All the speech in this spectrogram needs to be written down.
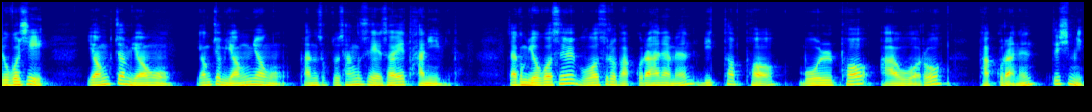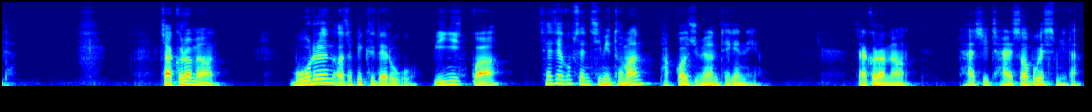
이것이 0.05 0.005 반응속도 상수에서의 단위입니다. 자, 그럼 이것을 무엇으로 바꾸라 하냐면 리터 퍼, 몰 퍼, 아우어로 바꾸라는 뜻입니다. 자, 그러면 몰은 어차피 그대로고 미닛과 세제곱 센티미터만 바꿔주면 되겠네요. 자, 그러면 다시 잘 써보겠습니다.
